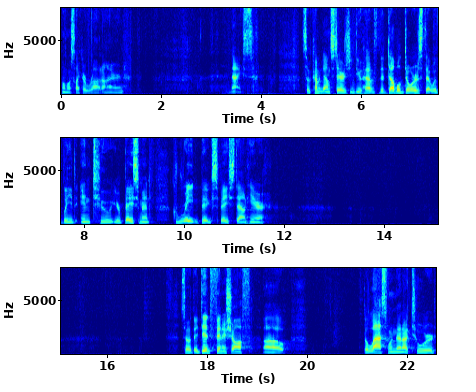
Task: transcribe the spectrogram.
almost like a wrought iron. Nice. So coming downstairs, you do have the double doors that would lead into your basement. Great big space down here. So they did finish off uh, the last one that I toured,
